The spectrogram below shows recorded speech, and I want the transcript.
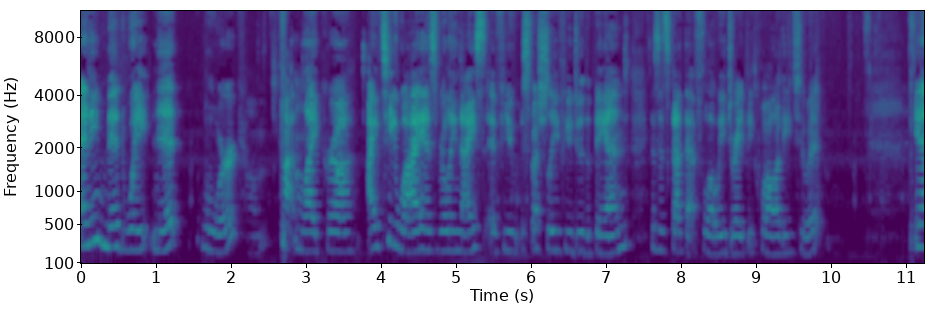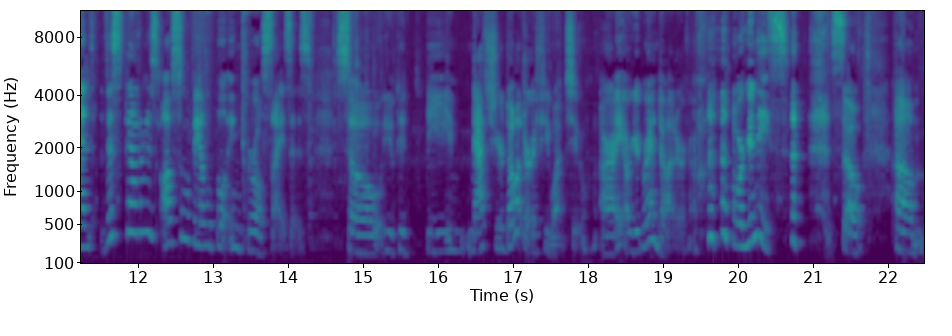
Any mid-weight knit will work. Um, cotton lycra, ITY is really nice if you, especially if you do the band, because it's got that flowy, drapey quality to it. And this pattern is also available in girl sizes. So you could be match your daughter if you want to, all right, or your granddaughter or your niece. so um,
